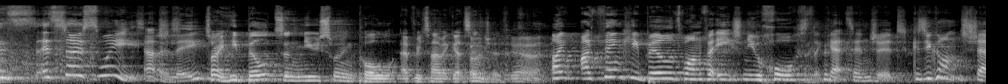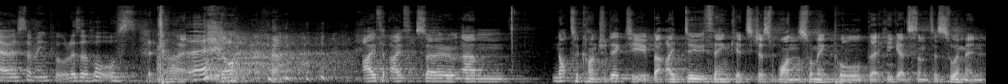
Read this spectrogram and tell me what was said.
it's, it's so sweet, actually. Sorry, he builds a new swimming pool every time it gets injured. Yeah. I, I think he builds one for each new horse that gets injured because you can't share a swimming pool as a horse. Right. I, I, so, um, not to contradict you, but I do think it's just one swimming pool that he gets them to swim in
